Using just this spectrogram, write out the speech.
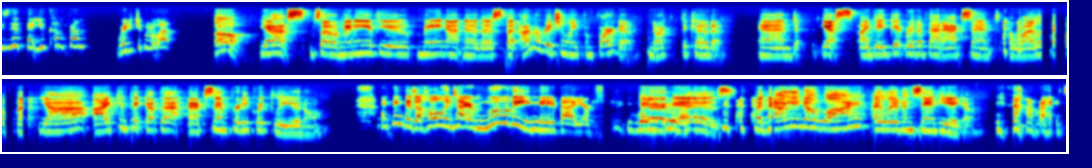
is it that you come from? Where did you grow up? Oh, yes. So many of you may not know this, but I'm originally from Fargo, North Dakota. And yes, I did get rid of that accent a while ago, but yeah, I can pick up that accent pretty quickly, you know. I think there's a whole entire movie made about your where there you grew is. but now you know why I live in San Diego. right.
